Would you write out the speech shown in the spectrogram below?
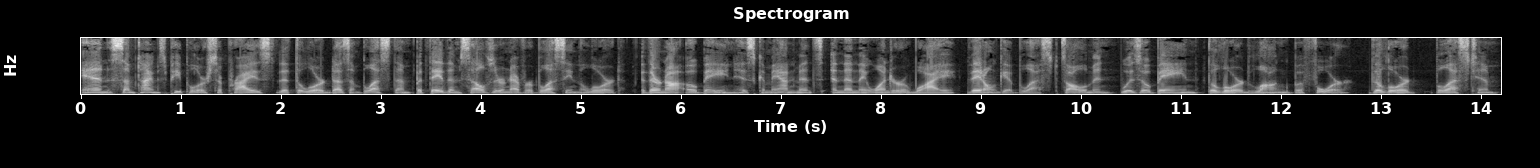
And sometimes people are surprised that the Lord doesn't bless them, but they themselves are never blessing the Lord. They're not obeying his commandments, and then they wonder why they don't get blessed. Solomon was obeying the Lord long before the Lord blessed him.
